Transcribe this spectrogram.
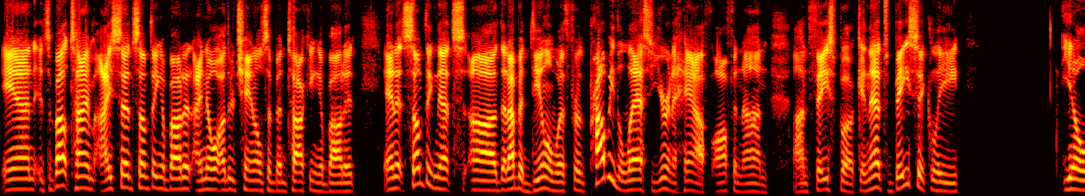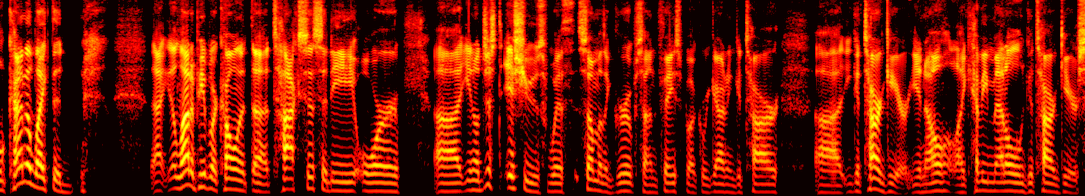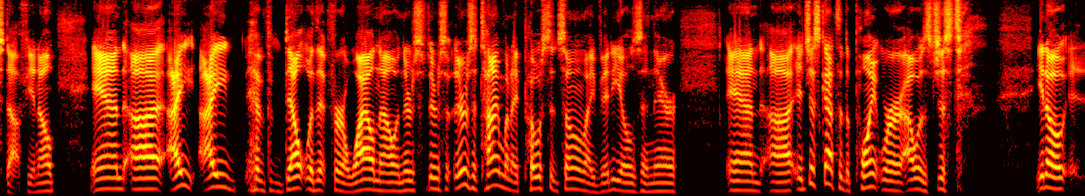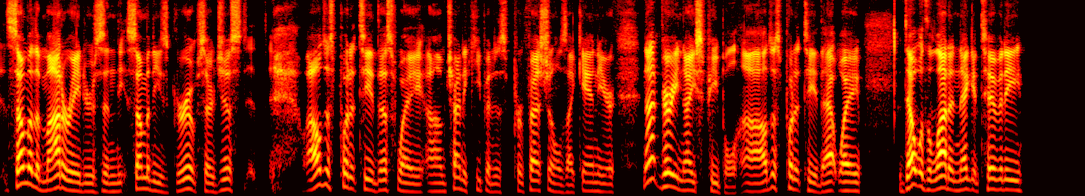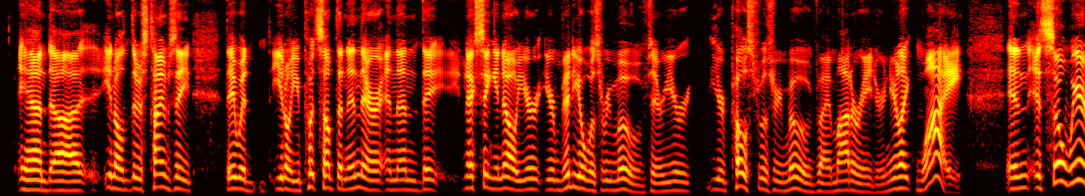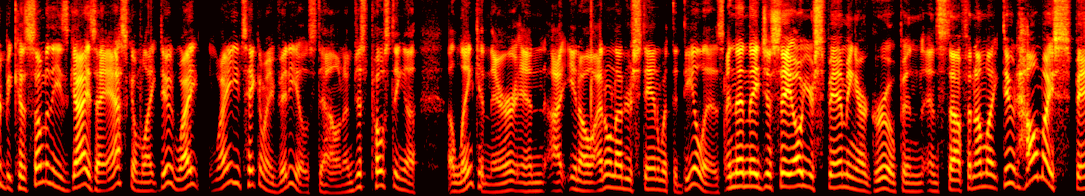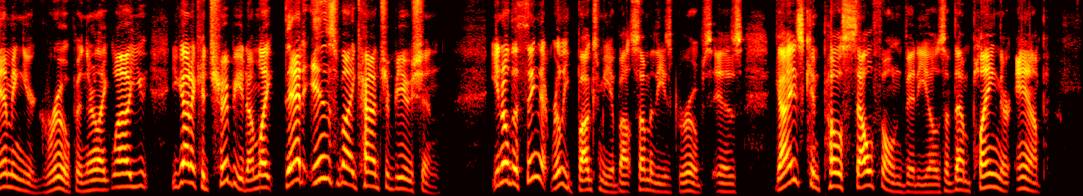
And it's about time I said something about it. I know other channels have been talking about it, and it's something that's uh, that I've been dealing with for probably the last year and a half, off and on on Facebook, and that's basically, you know, kind of like the. a lot of people are calling it the toxicity or uh, you know just issues with some of the groups on Facebook regarding guitar uh, guitar gear, you know, like heavy metal guitar gear stuff, you know. And uh, I I have dealt with it for a while now, and there's there's there's a time when I posted some of my videos in there, and uh, it just got to the point where I was just, you know, some of the moderators in the, some of these groups are just, I'll just put it to you this way, I'm trying to keep it as professional as I can here. Not very nice people. Uh, I'll just put it to you that way. Dealt with a lot of negativity, and uh, you know, there's times they they would you know you put something in there and then they next thing you know your your video was removed or your your post was removed by a moderator. And you're like why? And it's so weird because some of these guys i ask them like dude why why are you taking my videos down? I'm just posting a, a link in there and i you know i don't understand what the deal is. And then they just say oh you're spamming our group and and stuff. And i'm like dude how am i spamming your group? And they're like well you you got to contribute. I'm like that is my contribution you know, the thing that really bugs me about some of these groups is guys can post cell phone videos of them playing their amp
